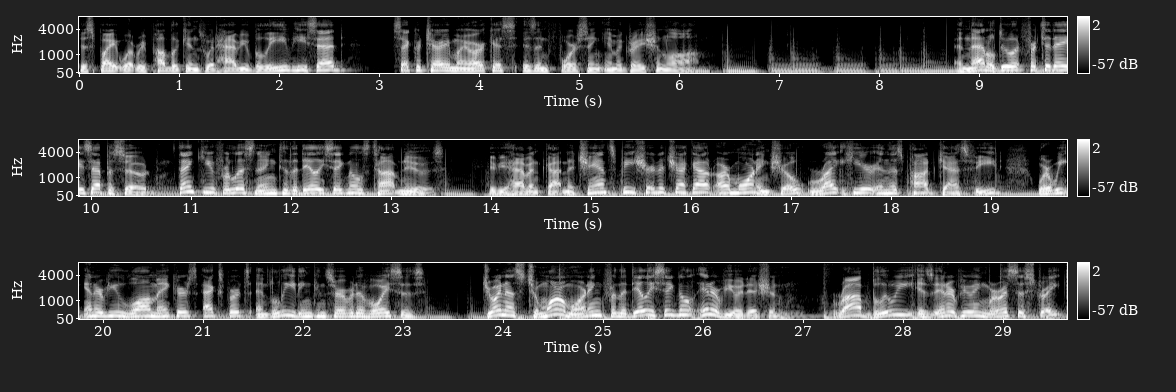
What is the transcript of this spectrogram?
Despite what Republicans would have you believe, he said, Secretary Mayorkas is enforcing immigration law. And that'll do it for today's episode. Thank you for listening to the Daily Signal's top news. If you haven't gotten a chance, be sure to check out our morning show right here in this podcast feed, where we interview lawmakers, experts, and leading conservative voices. Join us tomorrow morning for the Daily Signal Interview Edition. Rob Bluey is interviewing Marissa Streit,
